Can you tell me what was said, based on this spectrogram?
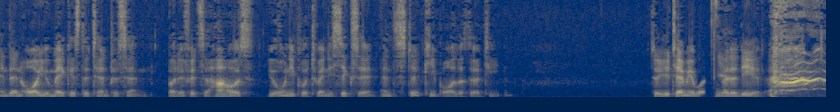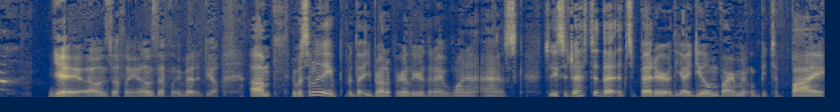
And then all you make is the 10%. But if it's a house, you only put 26 in and still keep all the 13. So you tell me what's the Yeah. better deal. Yeah, yeah, that one's definitely that one's definitely a better deal. Um, it was something that you, that you brought up earlier that I want to ask. So you suggested that it's better. The ideal environment would be to buy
